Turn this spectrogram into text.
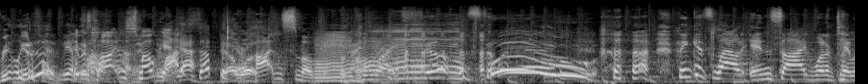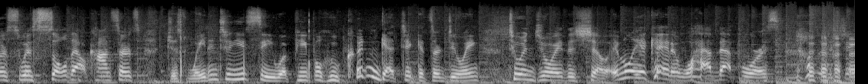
Really good. Yeah, It was hot and smoking. A lot of stuff in Yeah, it there. was. Hot and smoking. All right. Woo! Think it's loud inside one of Taylor Swift's sold out concerts? Just wait until you see what people who couldn't get tickets are doing to enjoy the show. Emily Ikeda will have that for us. Hey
